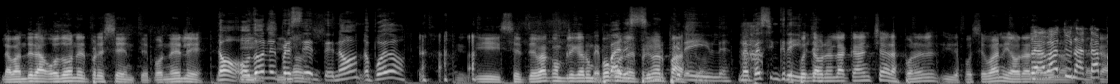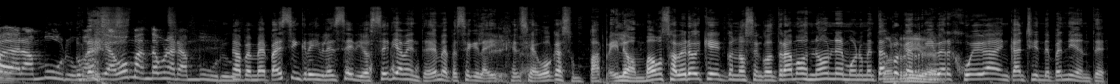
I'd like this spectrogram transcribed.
la bandera O'Donnell presente, ponele. No, O'Donnell si presente, ¿no? ¿No puedo? y se te va a complicar un Me poco en el primer paso. increíble. Me parece Después te increíble. abren la cancha, las pones y después se van y ahora la- una tapa de Aramburu, María. Vos mandá un Aramburu. No, pero me parece increíble, en serio, seriamente, ¿eh? me parece que la dirigencia de Boca es un papelón. Vamos a ver hoy que nos encontramos, no en el Monumental, Con porque River. River. juega en cancha independiente.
